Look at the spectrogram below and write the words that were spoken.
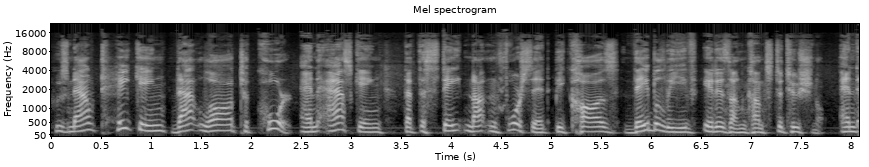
who's now taking that law to court and asking that the state not enforce it because they believe it is unconstitutional constitutional. And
